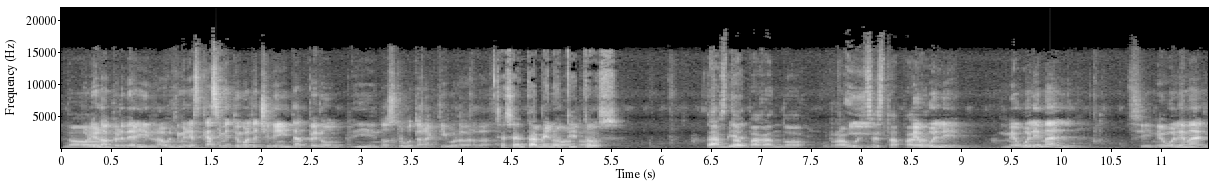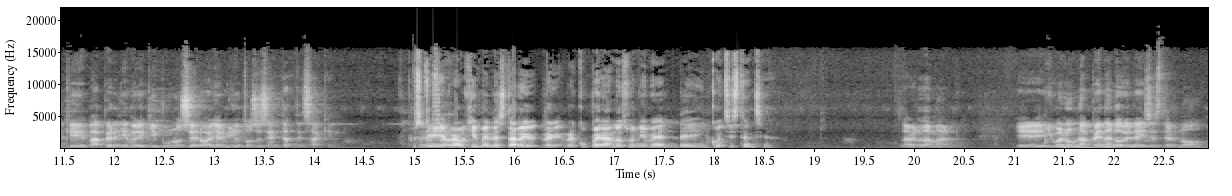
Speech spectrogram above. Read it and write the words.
No. Volvieron a perder y Raúl Jiménez casi metió un gol de chilenita, pero no estuvo tan activo, la verdad. 60 minutitos. También. está pagando, Raúl Y se está me pagando. huele, me huele mal, sí, me huele mal que va perdiendo el equipo 1-0 y al minuto 60 te saquen. Pues que o sea- Raúl Jiménez está re- re- recuperando su nivel de inconsistencia. La verdad mal. Eh, y bueno, una pena lo de Leicester, ¿no?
